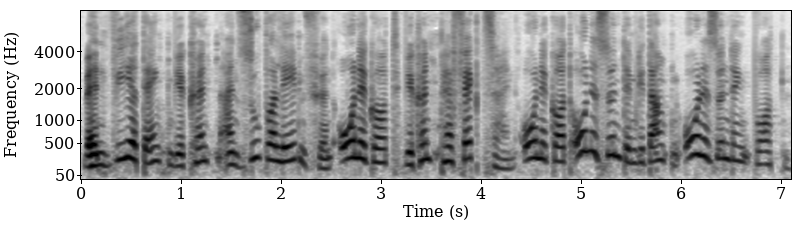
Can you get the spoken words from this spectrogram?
Wenn wir denken, wir könnten ein super Leben führen, ohne Gott, wir könnten perfekt sein, ohne Gott, ohne Sünde im Gedanken, ohne Sünde in Worten,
